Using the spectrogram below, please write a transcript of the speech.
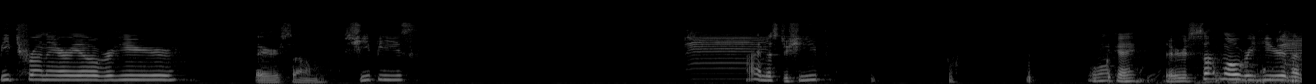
beachfront area over here. There's some sheepies. Hi, Mr. Sheep. Okay, there's something over here that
